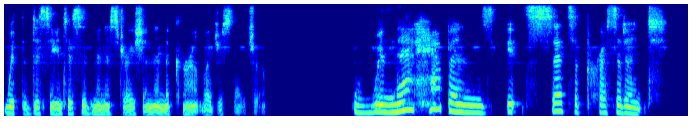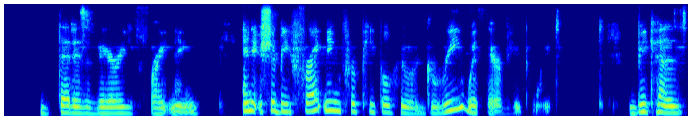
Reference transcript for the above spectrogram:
with the DeSantis administration and the current legislature. When that happens it sets a precedent that is very frightening and it should be frightening for people who agree with their viewpoint because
